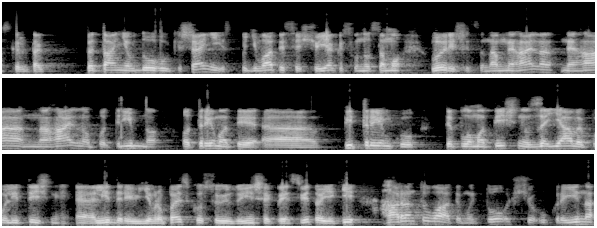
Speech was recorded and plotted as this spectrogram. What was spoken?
скажімо так. Питання в довгу кишені і сподіватися, що якось воно само вирішиться. Нам негайно нега, нагально потрібно отримати е, підтримку дипломатичну заяви політичних е, лідерів Європейського союзу інших країн світу, які гарантуватимуть то, що Україна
